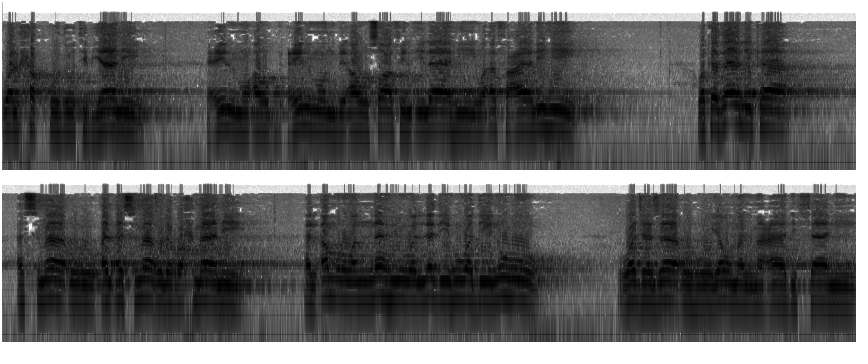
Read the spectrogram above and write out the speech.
والحق ذو تبيان. علم, أو علم بأوصاف الإله وأفعاله. وكذلك أسماء الأسماء للرحمن. الأمر والنهي والذي هو دينه. وجزاؤه يوم المعاد الثاني.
